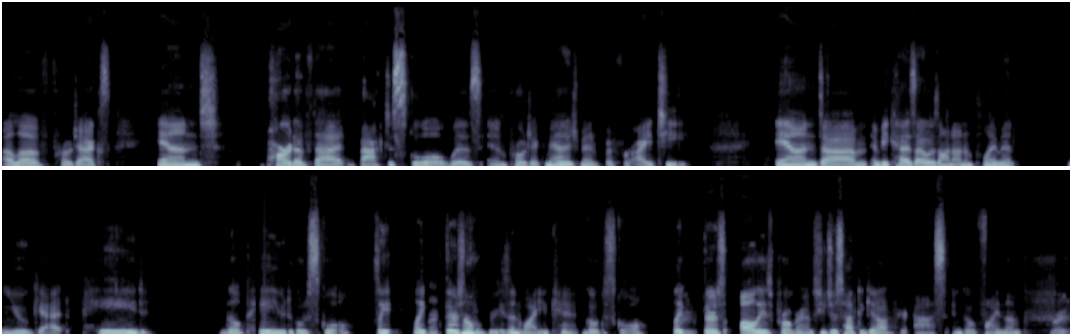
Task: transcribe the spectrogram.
I love projects. And part of that back to school was in project management, but for IT. And um, and because I was on unemployment, you get paid. They'll pay you to go to school. So like, right. there's no reason why you can't go to school. Like, right. there's all these programs. You just have to get off your ass and go find them. Right.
